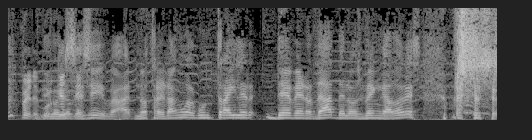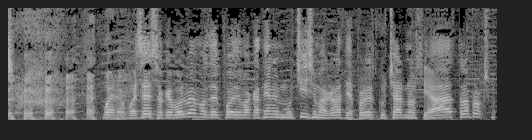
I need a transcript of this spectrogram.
Esperemos Digo que yo que sí. sí. Ah, ¿Nos traerán algún tráiler de verdad de los Vengadores? bueno, pues eso, que volvemos después de vacaciones. Muchísimas gracias por escucharnos y hasta la próxima.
